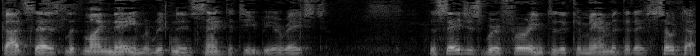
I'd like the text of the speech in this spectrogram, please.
God says, let my name written in sanctity be erased. The sages were referring to the commandment that a sota,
